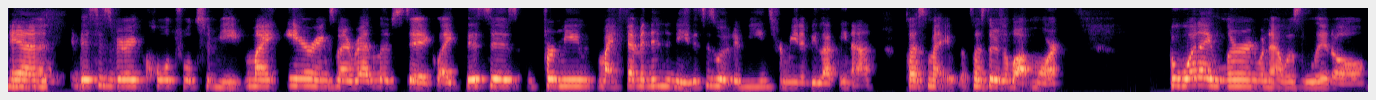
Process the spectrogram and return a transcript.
Mm-hmm. And this is very cultural to me. My earrings, my red lipstick, like this is for me my femininity. This is what it means for me to be Latina. Plus my plus there's a lot more. But what I learned when I was little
